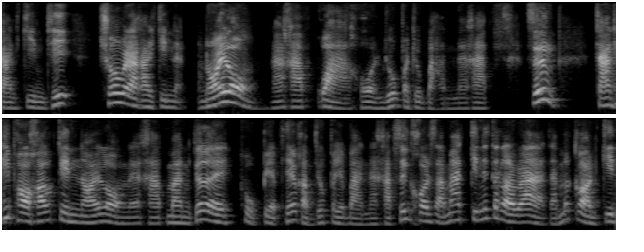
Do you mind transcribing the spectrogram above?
การกินที่ช่วงเวลาการกินเนี่ยน้อยลงนะครับ กว่าคนยุคปัจจุบันนะครับ ซึ่งการที่พอเขากินน้อยลงนะครับ มันก็เลยถูกเปรียบเทียบกับยุคปัจจุบันนะครับ ซึ่งคนสามารถกินได้ตลอดเวลาแต่เมื่อก่อนกิน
